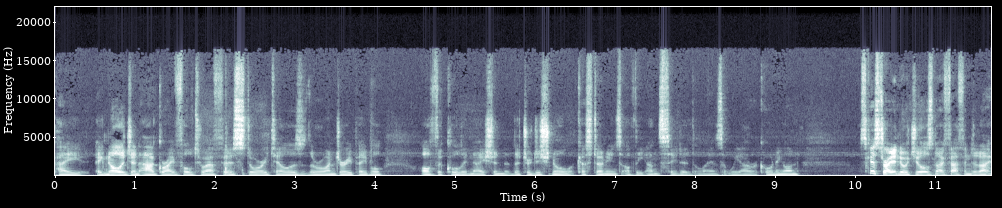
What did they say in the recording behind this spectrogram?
pay acknowledge and are grateful to our first storytellers, the Wurundjeri people of the Kulin Nation, the traditional custodians of the unceded lands that we are recording on. Let's get straight into it, Jules. No faffing today.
